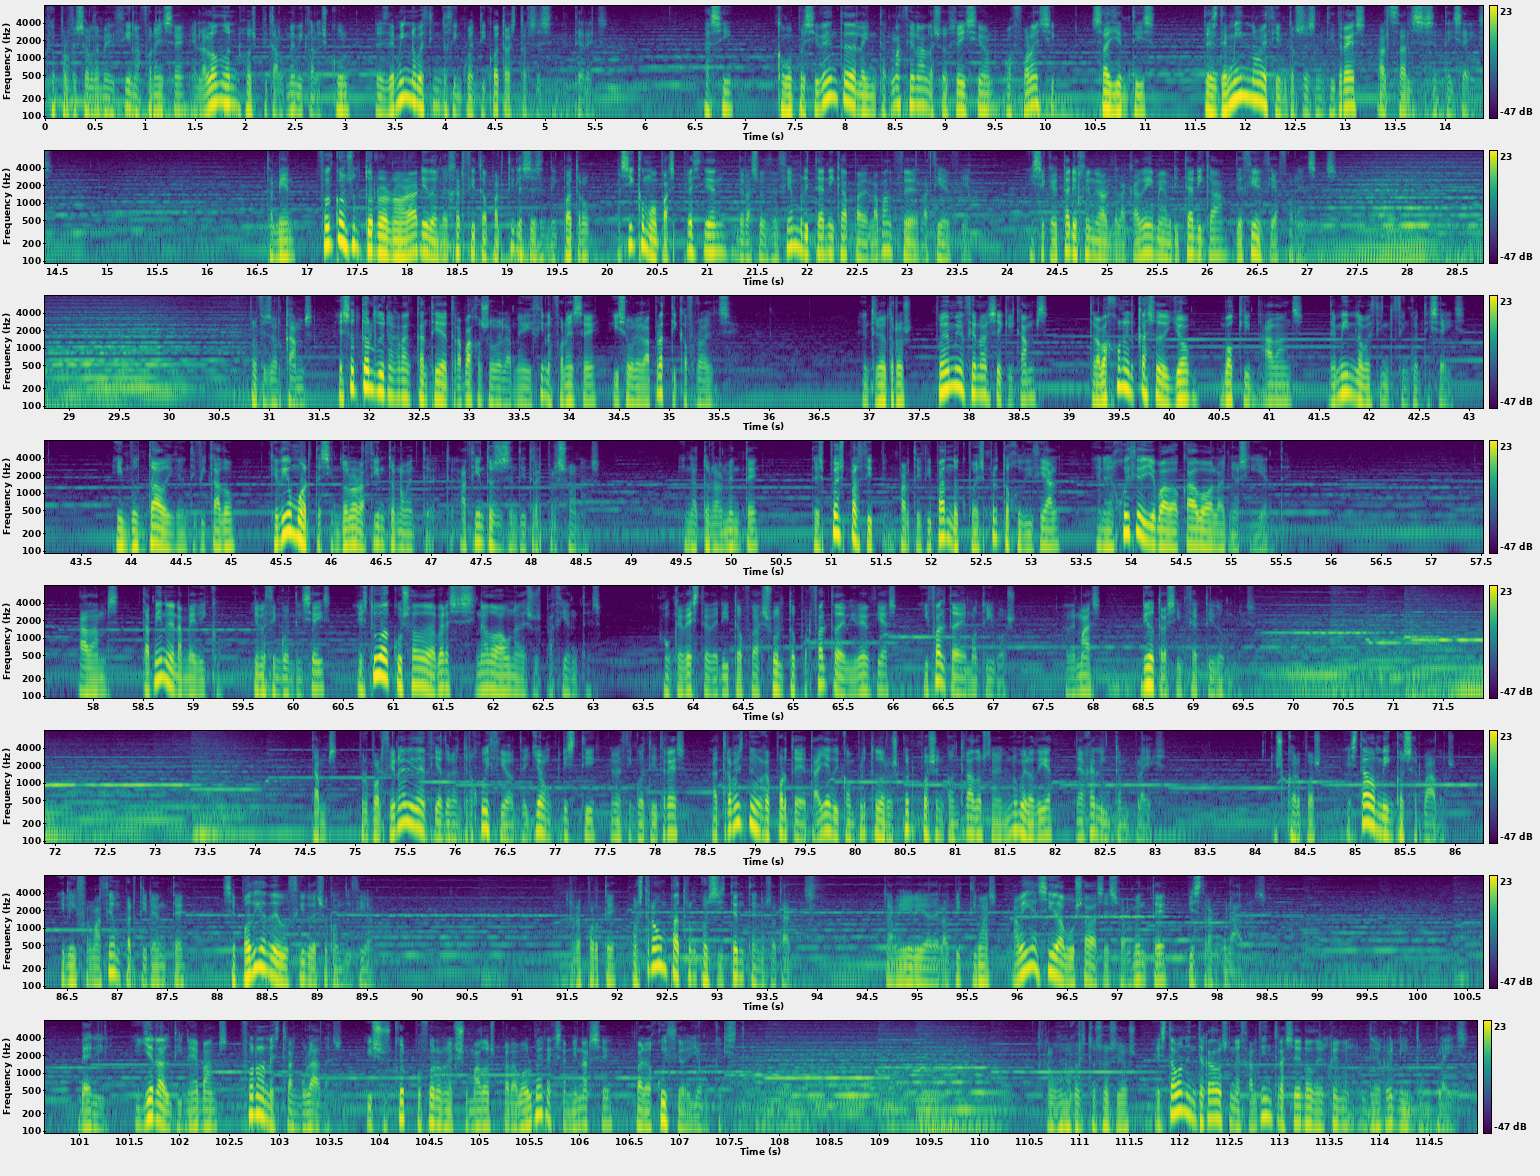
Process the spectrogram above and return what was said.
Fue profesor de medicina forense en la London Hospital Medical School desde 1954 hasta el 63, así como presidente de la International Association of Forensic Scientists desde 1963 hasta el 66. También fue consultor honorario del ejército a partir del 64, así como past president de la Asociación Británica para el Avance de la Ciencia y secretario general de la Academia Británica de Ciencias Forenses. El profesor Camps es autor de una gran cantidad de trabajos sobre la medicina forense y sobre la práctica forense. Entre otros, puede mencionarse que Camps trabajó en el caso de John Bokin Adams de 1956, imputado e identificado que dio muerte sin dolor a, 190, a 163 personas, y naturalmente, después participando como experto judicial en el juicio llevado a cabo al año siguiente. Adams también era médico y en el 56 estuvo acusado de haber asesinado a una de sus pacientes, aunque de este delito fue absuelto por falta de evidencias y falta de motivos, además de otras incertidumbres. Camps proporcionó evidencia durante el juicio de John Christie en el 53 a través de un reporte detallado y completo de los cuerpos encontrados en el número 10 de Rellington Place. Los cuerpos estaban bien conservados y la información pertinente se podía deducir de su condición. El reporte mostraba un patrón consistente en los ataques. La mayoría de las víctimas habían sido abusadas sexualmente y estranguladas. Beryl y Geraldine Evans fueron estranguladas y sus cuerpos fueron exhumados para volver a examinarse para el juicio de John Christie. Algunos restos óseos estaban enterrados en el jardín trasero de, Rillington Place,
